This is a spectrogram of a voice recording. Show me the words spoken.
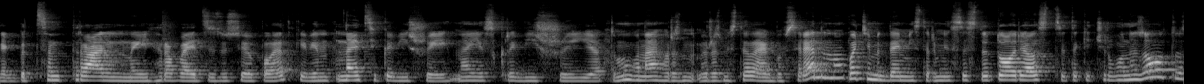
якби центральний гравець з усієї палетки. Він найцікавіший, найяскравіший. Тому вона його роз- розмістила якби всередину. Потім іде містер Місіс Tutorials, це таке червоне золото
